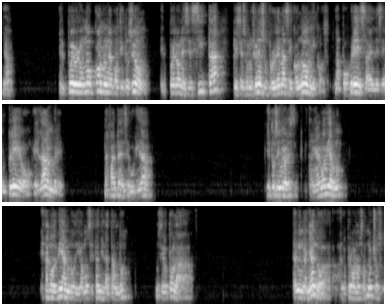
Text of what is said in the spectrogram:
¿Ya? El pueblo no come una constitución, el pueblo necesita que se solucionen sus problemas económicos, la pobreza, el desempleo, el hambre, la falta de seguridad. Estos señores que están en el gobierno están obviando, digamos, están dilatando, ¿no es cierto? La... Están engañando a, a los peruanos, a muchos,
